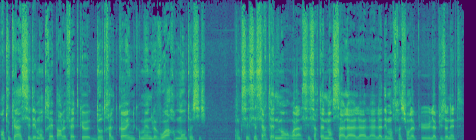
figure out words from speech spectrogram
En tout cas, c'est démontré par le fait que d'autres altcoins, comme on vient de le voir, montent aussi. Donc c'est certainement voilà, c'est certainement ça la, la, la, démonstration la plus la plus honnête.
